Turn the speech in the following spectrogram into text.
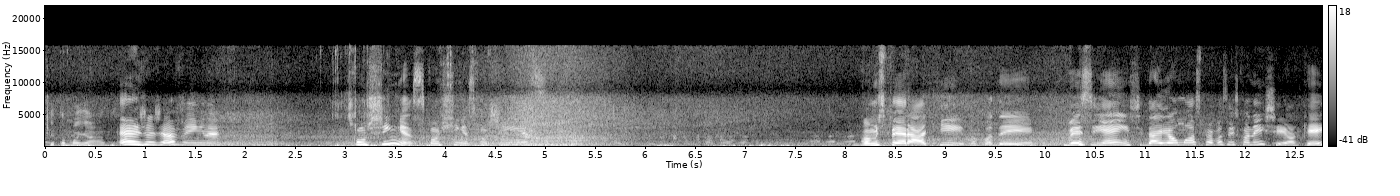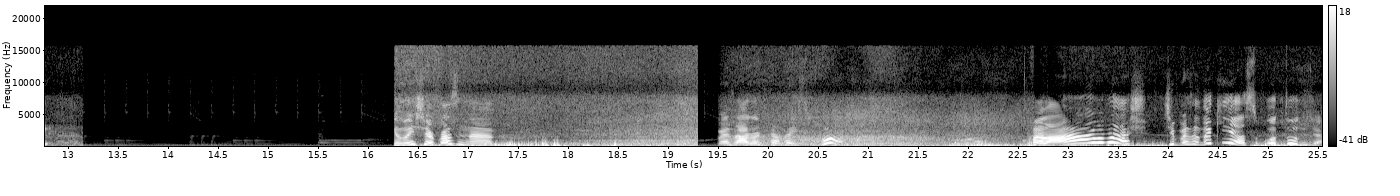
Aqui tá molhado. É, já já vem, né? Conchinhas, conchinhas, conchinhas. Vamos esperar aqui pra poder ver se enche. Daí eu mostro pra vocês quando encher, ok? Eu não encheu quase nada. Mas a água que tava aí sugou. Foi lá pra baixo. Tipo essa daqui, ó. Sugou tudo já.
